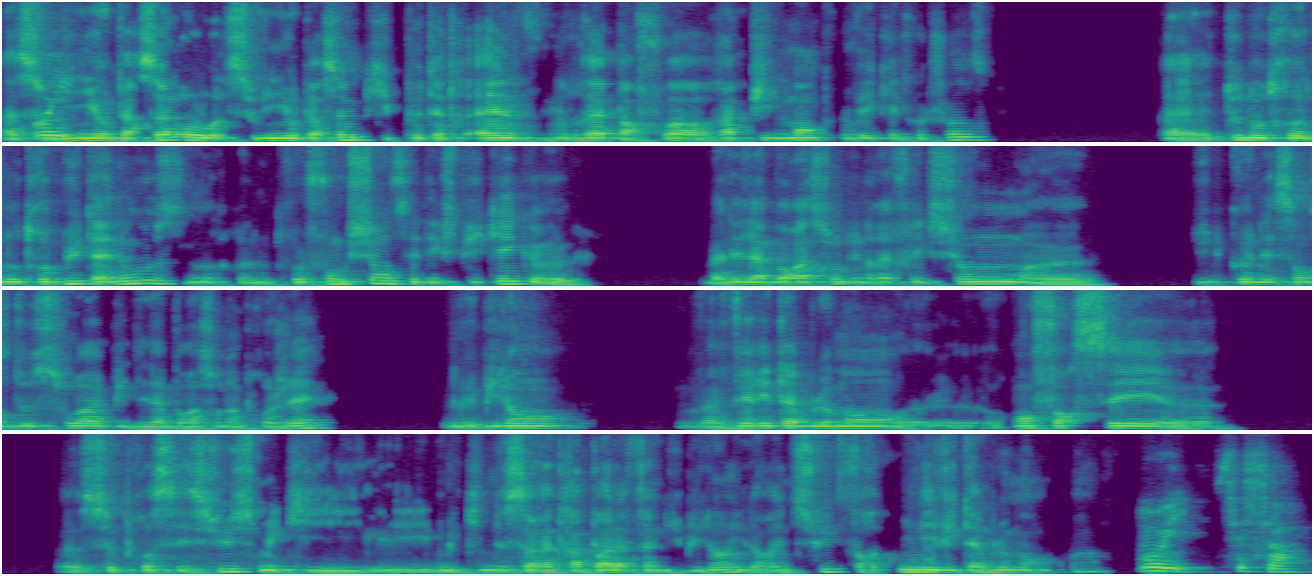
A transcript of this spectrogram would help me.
à oui, souligner aux personnes, aux- souligner aux personnes qui peut-être elles voudraient parfois rapidement trouver quelque chose. Euh, tout notre notre but à nous, notre notre fonction, c'est d'expliquer que bah, l'élaboration d'une réflexion, d'une connaissance de soi et puis l'élaboration d'un projet, le bilan va véritablement euh, renforcer euh, euh, ce processus, mais qui, mais qui ne s'arrêtera pas à la fin du bilan. Il aura une suite fort inévitablement. Quoi. oui, c'est ça.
